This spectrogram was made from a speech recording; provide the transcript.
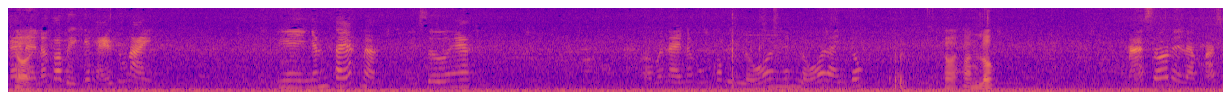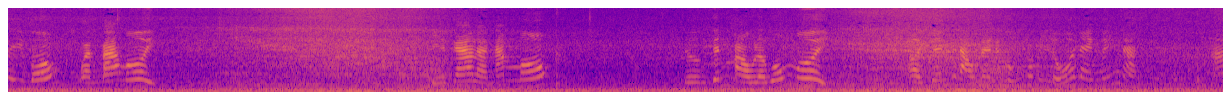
Cây Rồi. này nó có bị cái thẹo chỗ này. Nghe nhánh tét nè, ngày xưa ha. Ở bên đây nó cũng có bị lũa, nhánh đây một chút. rồi hoành luôn Mã số này là mã số Y4, hoành 30. Chiều cao là 51. Đường kính bầu là 40. Ở trên cái đầu này nó cũng có bị lũa đây miếng nè. Đó,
